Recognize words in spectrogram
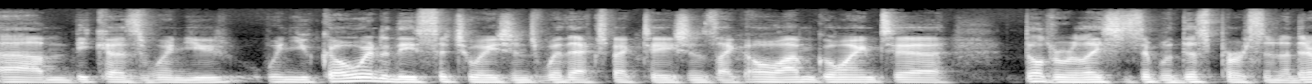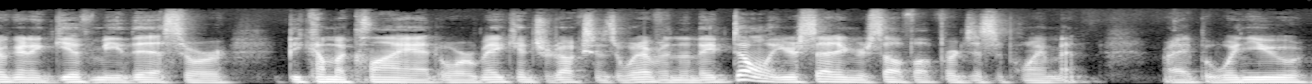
um, because when you when you go into these situations with expectations like oh i'm going to build a relationship with this person and they're going to give me this or become a client or make introductions or whatever and then they don't you're setting yourself up for disappointment right? But when you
